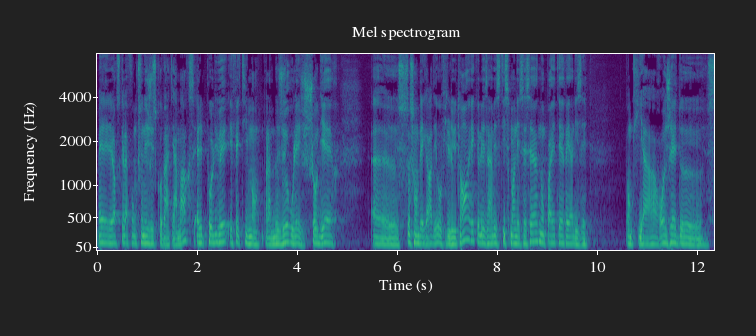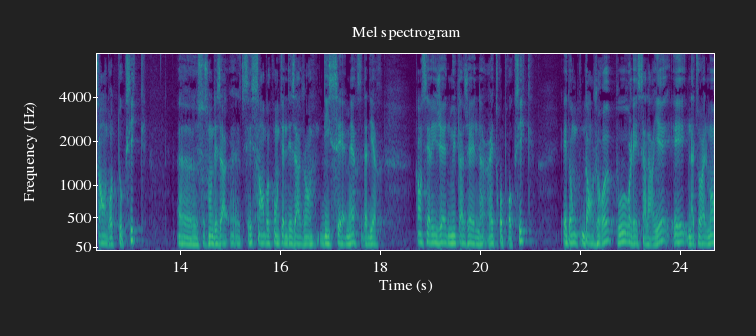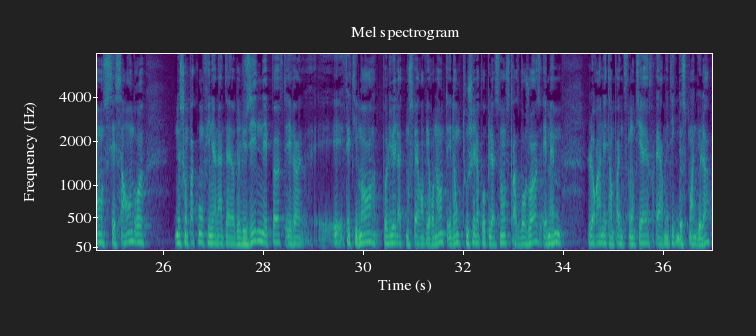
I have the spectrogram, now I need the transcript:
mais lorsqu'elle a fonctionné jusqu'au 21 mars, elle polluait effectivement, dans la mesure où les chaudières euh, se sont dégradées au fil du temps et que les investissements nécessaires n'ont pas été réalisés. Donc il y a rejet de cendres toxiques. Euh, ce sont des, ces cendres contiennent des agents dits CMR, c'est-à-dire cancérigène, mutagène, rétroproxique, et donc dangereux pour les salariés. Et naturellement, ces cendres ne sont pas confinées à l'intérieur de l'usine et peuvent effectivement polluer l'atmosphère environnante et donc toucher la population strasbourgeoise et même le Rhin n'étant pas une frontière hermétique de ce point de vue-là,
